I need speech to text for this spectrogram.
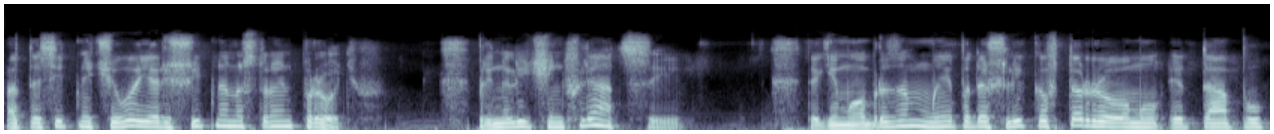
относительно чего я решительно настроен против. При наличии инфляции Таким образом, мы подошли ко второму этапу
